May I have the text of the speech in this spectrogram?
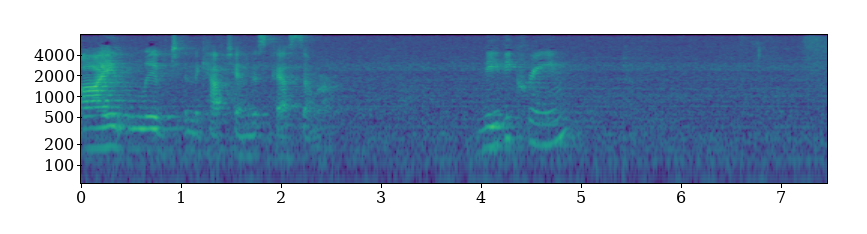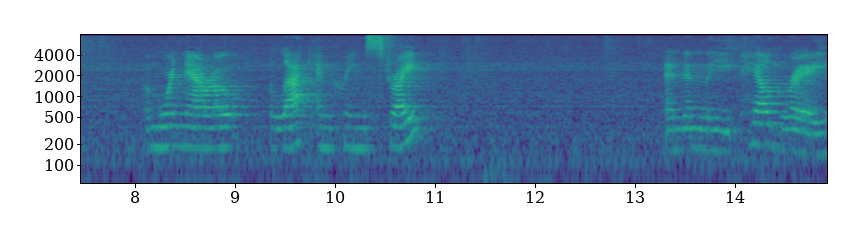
I lived in the caftan this past summer. Navy cream, a more narrow black and cream stripe, and then the pale gray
